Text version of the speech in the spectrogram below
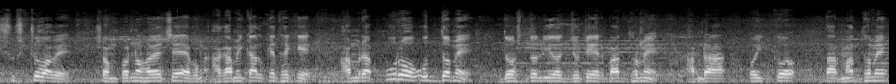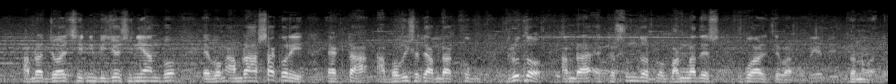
সুষ্ঠুভাবে সম্পন্ন হয়েছে এবং আগামীকালকে থেকে আমরা পুরো উদ্যমে দশদলীয় জোটের মাধ্যমে আমরা ঐক্য তার মাধ্যমে আমরা জয় ছিনি বিজয় ছিনিয়ে আনব এবং আমরা আশা করি একটা ভবিষ্যতে আমরা খুব দ্রুত আমরা একটা সুন্দর বাংলাদেশ উপহার দিতে পারব। ধন্যবাদ।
